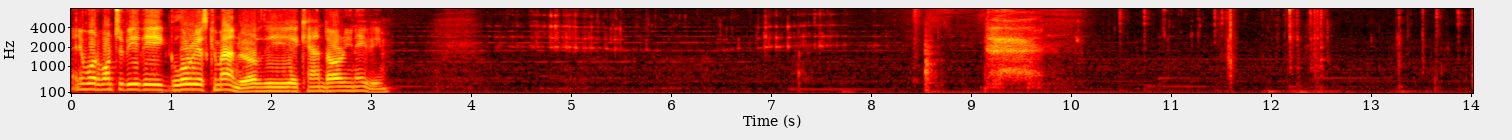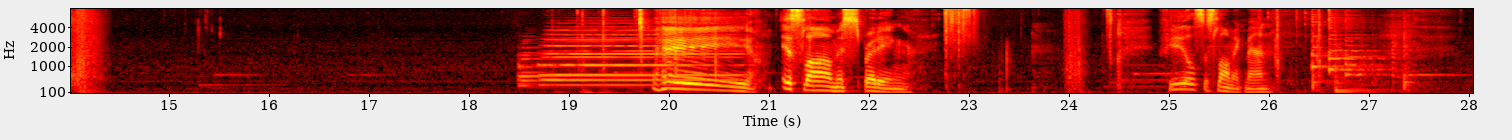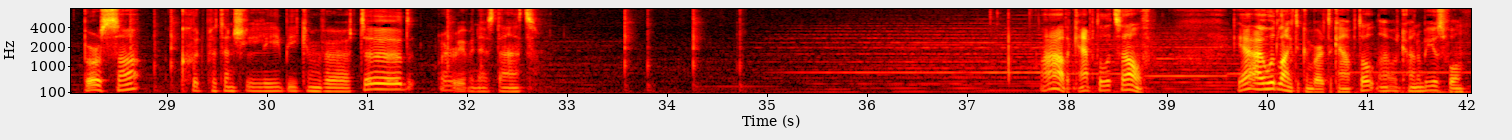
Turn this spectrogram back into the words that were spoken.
Anyone want to be the glorious commander of the Kandari Navy? Islam is spreading. Feels Islamic, man. Bursa could potentially be converted. Where even is that? Ah, the capital itself. Yeah, I would like to convert the capital. That would kind of be useful.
